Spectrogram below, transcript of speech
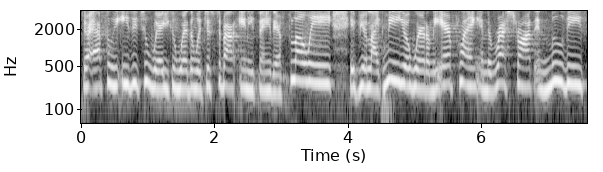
They're absolutely easy to wear. You can wear them with just about anything. They're flowy. If you're like me, you'll wear it on the airplane, in the restaurant, in movies.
